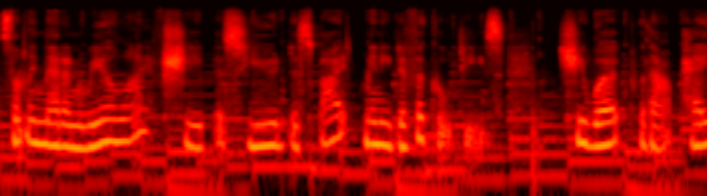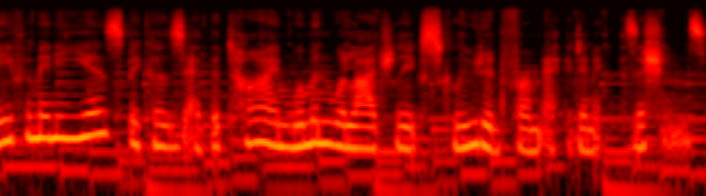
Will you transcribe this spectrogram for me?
something that in real life she pursued despite many difficulties. She worked without pay for many years because at the time women were largely excluded from academic positions.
